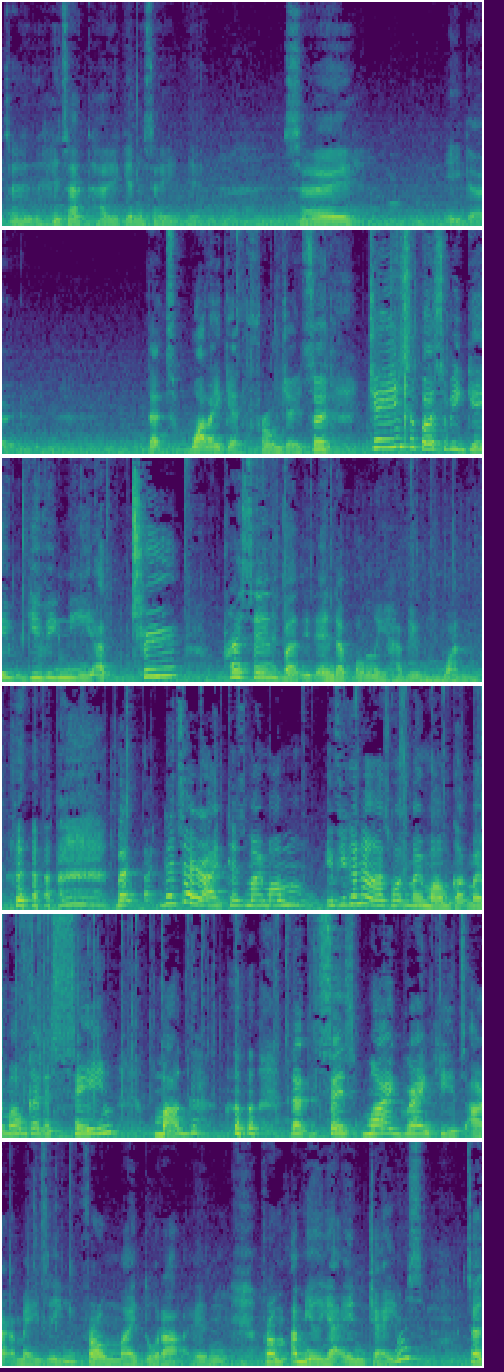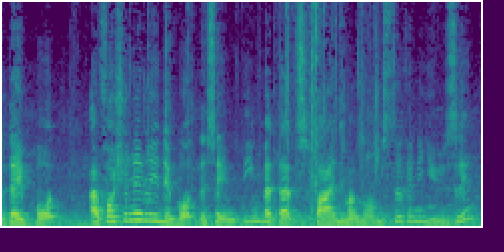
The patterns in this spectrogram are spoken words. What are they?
So is that how you're gonna say it? Yeah. So here you go. That's what I get from Jay. So Jay is supposed to be giving me a two present but it ended up only having one. But that's all right because my mom if you're gonna ask what my mom got my mom got the same mug that says my grandkids are amazing from my daughter and from Amelia and James. So they bought unfortunately they bought the same thing but that's fine my mom's still gonna use it.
